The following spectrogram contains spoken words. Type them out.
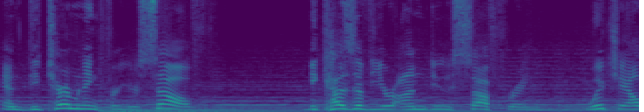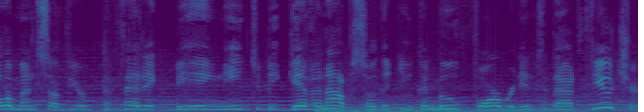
and determining for yourself, because of your undue suffering, which elements of your pathetic being need to be given up so that you can move forward into that future.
